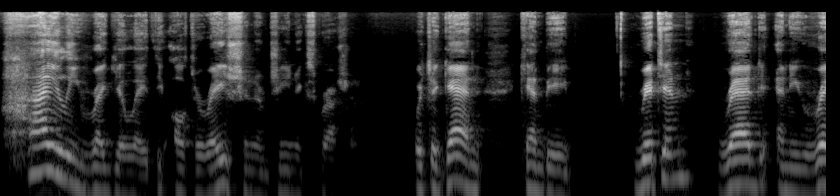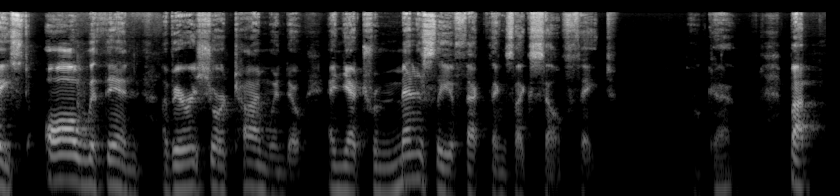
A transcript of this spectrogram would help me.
highly regulate the alteration of gene expression, which again can be written, read, and erased all within a very short time window, and yet tremendously affect things like cell fate. Okay. But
